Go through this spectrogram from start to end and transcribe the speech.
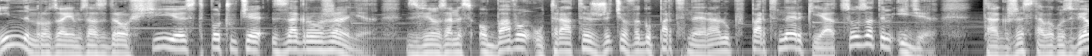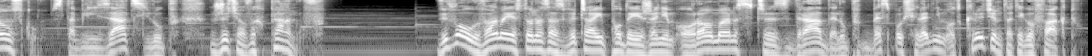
Innym rodzajem zazdrości jest poczucie zagrożenia, związane z obawą utraty życiowego partnera lub partnerki, a co za tym idzie, także stałego związku, stabilizacji lub życiowych planów. Wywoływana jest ona zazwyczaj podejrzeniem o romans czy zdradę lub bezpośrednim odkryciem takiego faktu.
